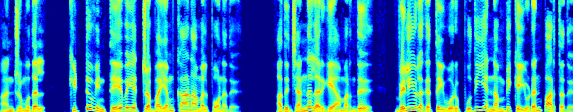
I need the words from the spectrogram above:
அன்று முதல் கிட்டுவின் தேவையற்ற பயம் காணாமல் போனது. அது ஜன்னல் அருகே அமர்ந்து வெளியுலகத்தை ஒரு புதிய நம்பிக்கையுடன் பார்த்தது.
